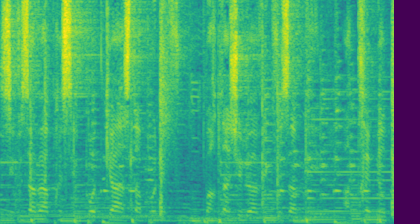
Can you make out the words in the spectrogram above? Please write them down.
Si vous avez apprécié le podcast, abonnez-vous, partagez-le avec vos amis. Très bientôt.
